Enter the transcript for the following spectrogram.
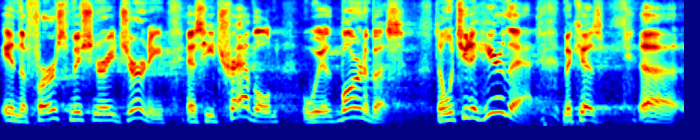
in the first missionary journey as he traveled with Barnabas. So I want you to hear that because uh,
